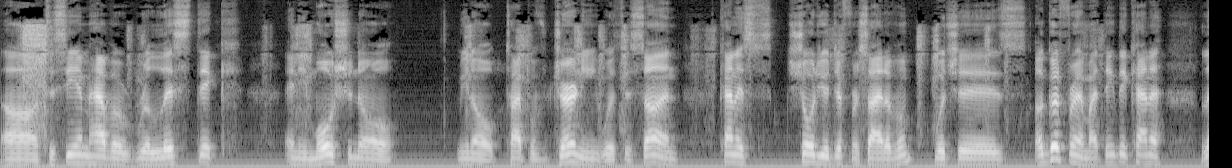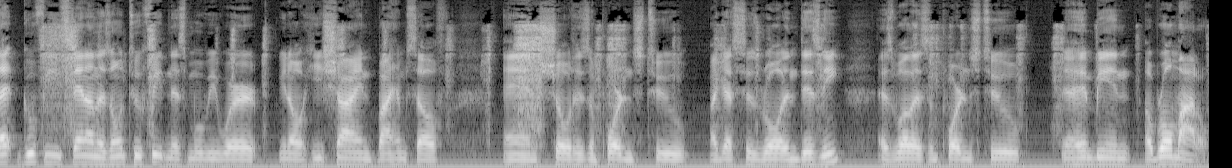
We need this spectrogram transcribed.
uh, to see him have a realistic and emotional, you know, type of journey with his son, kind of showed you a different side of him, which is a good for him. I think they kind of let Goofy stand on his own two feet in this movie, where you know he shined by himself and showed his importance to, I guess, his role in Disney, as well as importance to you know, him being a role model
